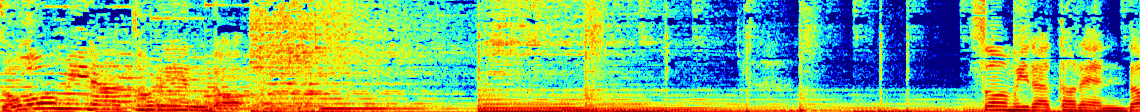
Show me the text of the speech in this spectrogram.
総ミラートレンド。総ミラトレンド。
